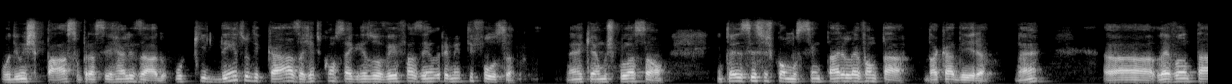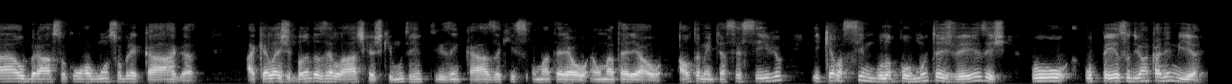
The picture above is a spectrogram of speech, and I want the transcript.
ou de um espaço para ser realizado, o que dentro de casa a gente consegue resolver fazendo treinamento de força, né? que é a musculação. Então, exercícios como sentar e levantar da cadeira, né? uh, levantar o braço com alguma sobrecarga, aquelas bandas elásticas que muita gente utiliza em casa, que o material é um material altamente acessível e que ela simula por muitas vezes o, o peso de uma academia,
